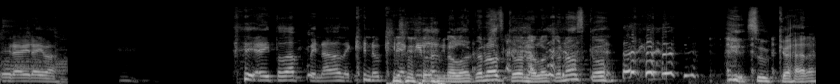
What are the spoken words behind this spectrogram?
Mira, mira, ahí va. Y ahí toda penada de que no quería que lo no lo conozco, no lo conozco. Su cara.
